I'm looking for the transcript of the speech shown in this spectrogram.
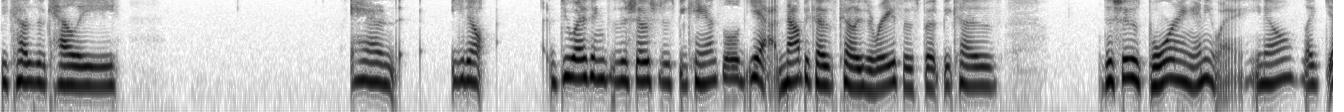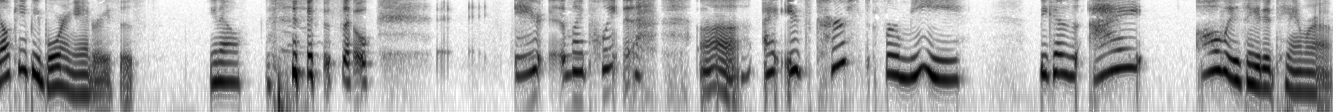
because of Kelly and you know, do I think that the show should just be canceled? Yeah, not because Kelly's a racist, but because this shit is boring anyway, you know? Like y'all can't be boring and racist. You know? so here my point uh I it's cursed for me because I always hated Tamra.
